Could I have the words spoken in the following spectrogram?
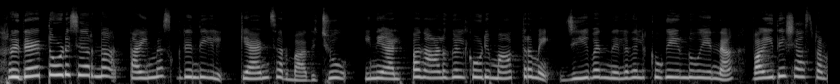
ഹൃദയത്തോട് ചേർന്ന തൈമസ് ഗ്രന്ഥിയിൽ ക്യാൻസർ ബാധിച്ചു. ഇനി അല്പനാളുകൾ കൂടി മാത്രമേ ജീവൻ നിലനിൽക്കുകയുള്ളൂ എന്ന് വൈദ്യശാസ്ത്രം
